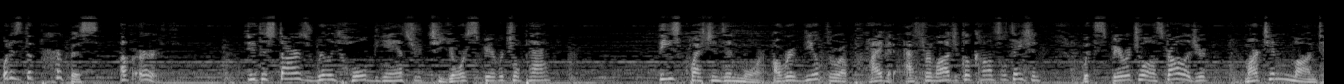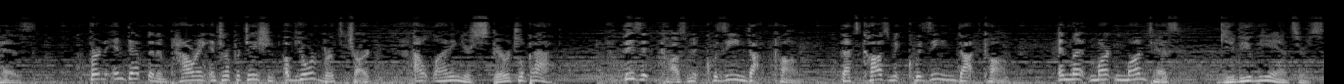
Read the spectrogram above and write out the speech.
What is the purpose of Earth? Do the stars really hold the answer to your spiritual path? These questions and more are revealed through a private astrological consultation with spiritual astrologer Martin Montez. For an in-depth and empowering interpretation of your birth chart outlining your spiritual path, visit CosmicCuisine.com. That's CosmicCuisine.com. And let Martin Montez give you the answers.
